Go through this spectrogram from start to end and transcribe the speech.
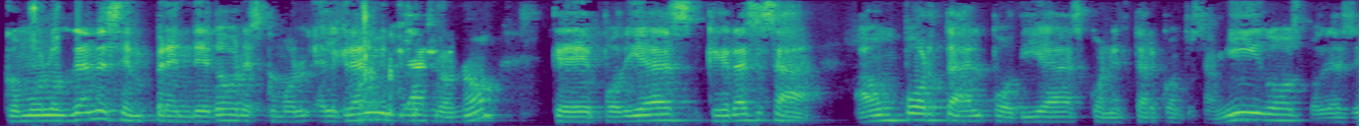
como los grandes emprendedores, como el gran milagro, ¿no? Que podías, que gracias a, a un portal podías conectar con tus amigos, podías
